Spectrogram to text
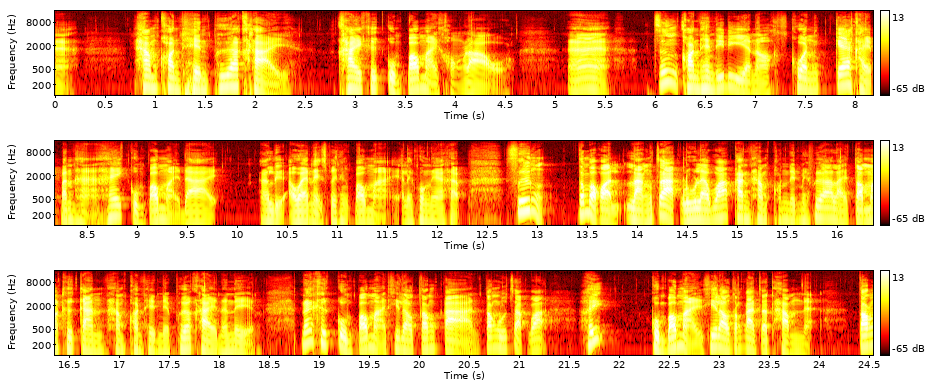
อ่าทำคอนเทนต์เพื่อใคร ใครคือกลุ่มเป้าหมายของเราอ่าซึ่งคอนเทนต์ที่ดีเนาะควรแก้ไขปัญหาให้กลุ่มเป้าหมายได้หรือ awareness ไปถึงเป้าหมายอะไรพวกนี้ครับ ซึ่งต้องบอกก่อนหลังจากรู้แล้วว่าการทำคอนเทนต์เพื่ออะไร ต่อมาคือการทำคอนเทนต์เนี่ยเพื่อใครนั่นเอง นั่นคือกลุ่มเป้าหมายที่เราต้องการ ต้องรู้จักว่าเฮ้ยกลุ่มเป้าหมายที่เราต้องการจะทำเนี่ยต้อง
